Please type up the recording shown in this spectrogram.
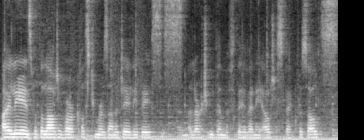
I liaise with a lot of our customers on a daily basis, alerting them if they have any out-of-spec results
